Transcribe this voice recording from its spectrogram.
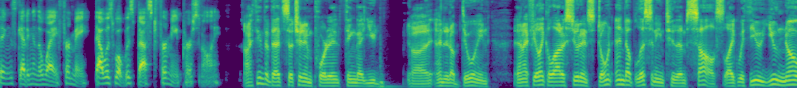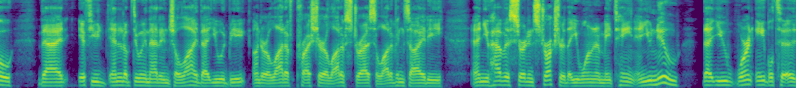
things getting in the way for me. That was what was best for me personally. I think that that's such an important thing that you uh, ended up doing. And I feel like a lot of students don't end up listening to themselves. Like with you, you know that if you ended up doing that in July, that you would be under a lot of pressure, a lot of stress, a lot of anxiety, and you have a certain structure that you wanted to maintain. And you knew that you weren't able to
